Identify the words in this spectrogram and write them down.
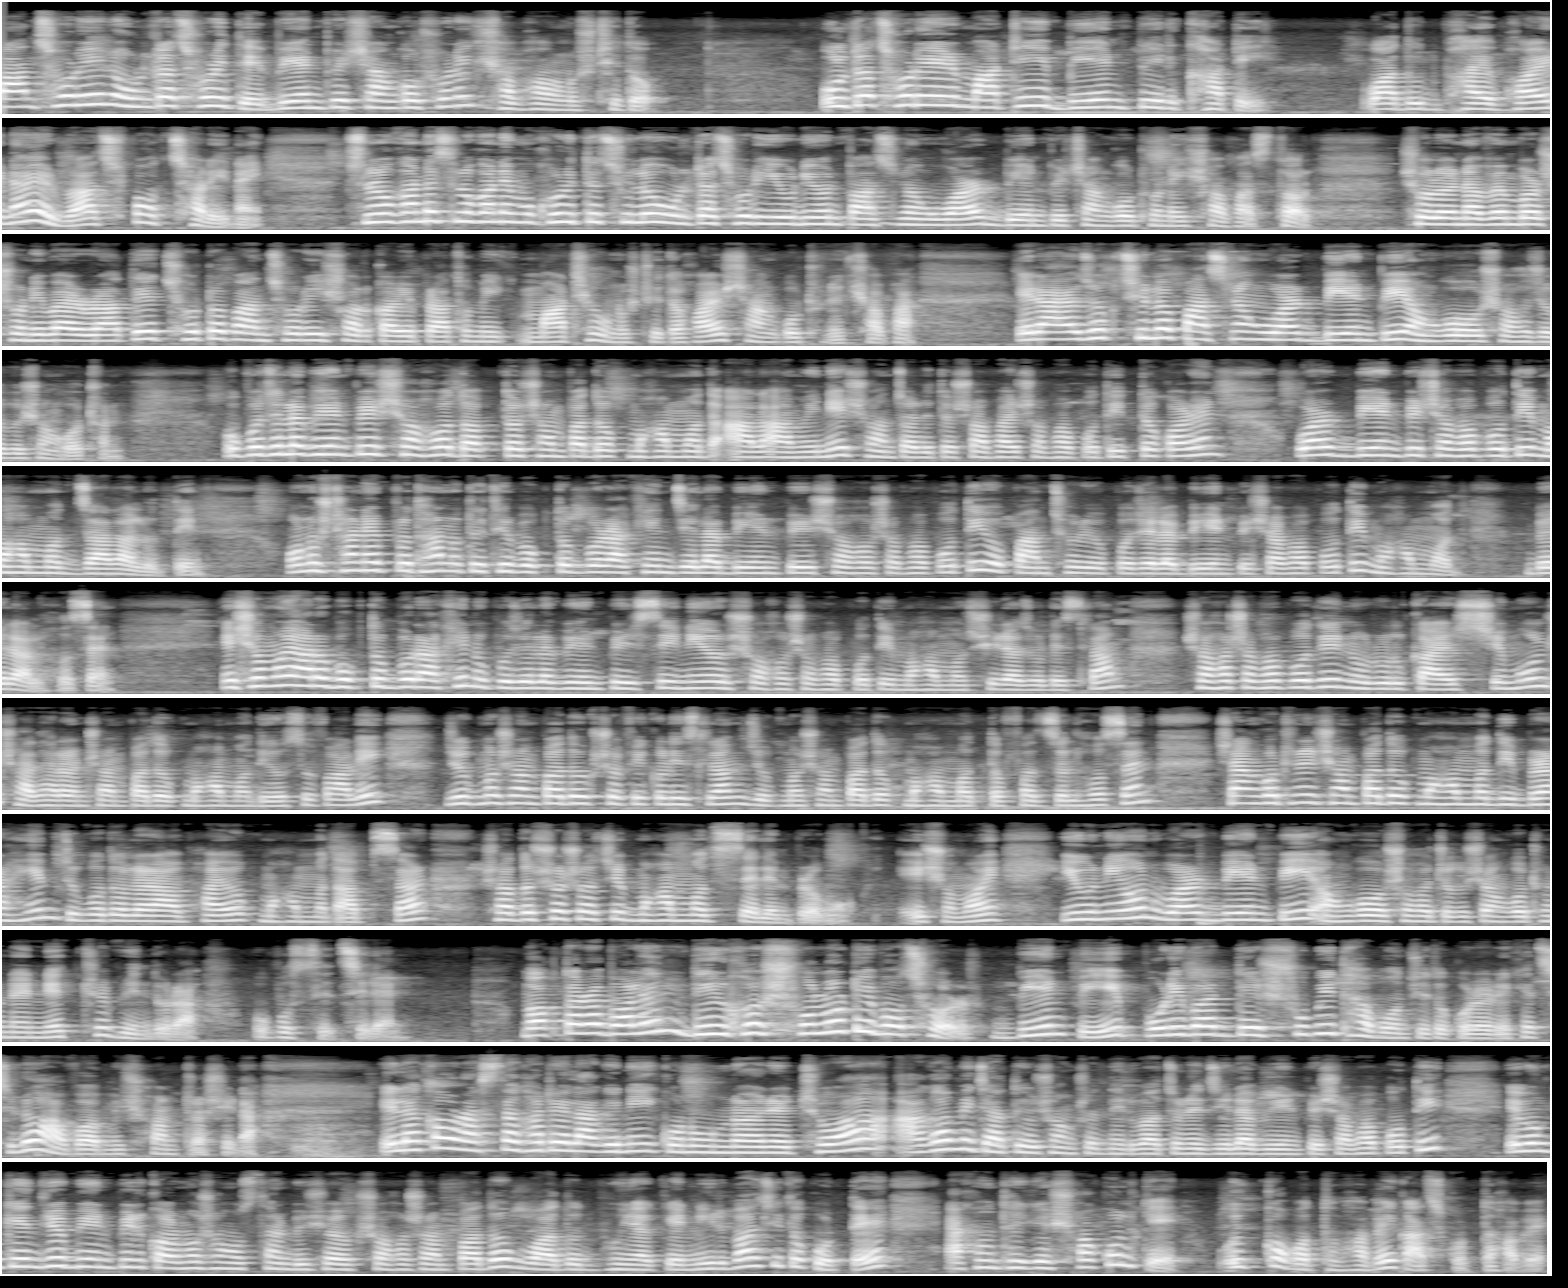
পাঁচড়ের উল্টাছড়িতে বিএনপির সাংগঠনিক সভা অনুষ্ঠিত। উল্টাছড়ের মাটি বিএনপির ঘাঁটি। ওয়াদুদ ভাই ভয় নাই, রাজপথ ছাড়ি নাই। স্লোগানে স্লোগানে মুখরিত ছিল উল্টাছড়ি ইউনিয়ন পাঁচ নং ওয়ার্ড বিএনপির সাংগঠনিক সভাস্থল। ষোলোই নভেম্বর শনিবার রাতে ছোট পাঁচছড়ি সরকারি প্রাথমিক মাঠে অনুষ্ঠিত হয় সাংগঠনিক সভা। এর আয়োজক ছিল পাঁচ নং ওয়ার্ড বিএনপি অঙ্গ ও সহযোগী সংগঠন। উপজেলা বিএনপির সহ দপ্তর সম্পাদক মোহাম্মদ আল আমিনের সঞ্চালিত সভায় সভাপতিত্ব করেন ওয়ার্ড বিএনপির সভাপতি মোহাম্মদ জালাল উদ্দিন। অনুষ্ঠানে প্রধান অতিথির বক্তব্য রাখেন জেলা বিএনপির সহ সভাপতি ও পাঞ্ছড়ি উপজেলা বিএনপির সভাপতি মোহাম্মদ বেলাল হোসেন। এ সময় আরও বক্তব্য রাখেন উপজেলা বিএনপির সিনিয়র সহসভাপতি মোহাম্মদ সিরাজুল ইসলাম, সহসভাপতি নুরুল কায়েস শিমুল, সাধারণ সম্পাদক মোহাম্মদ ইউসুফ আলী, যুগ্ম সম্পাদক শফিকুল ইসলাম, যুগ্ম সম্পাদক মোহাম্মদ তোফাজ্জল হোসেন, সাংগঠনিক সম্পাদক মোহাম্মদ ইব্রাহিম, যুবদলের আহ্বায়ক মোহাম্মদ আফসার সদস্য সচিব মোহাম্মদ সেলিম প্রমুখ। এই সময় ইউনিয়ন ওয়ার্ড বিএনপি অঙ্গ ও সহযোগী সংগঠনের নেতৃবৃন্দরা উপস্থিত ছিলেন। বক্তারা বলেন, দীর্ঘ ষোলোটি বছর বিএনপি পরিবারদের সুবিধা বঞ্চিত করে রেখেছিল আওয়ামী সন্ত্রাসীরা। এলাকা ও রাস্তাঘাটে লাগেনি কোনো উন্নয়নের ছোঁয়া। আগামী জাতীয় সংসদ নির্বাচনে জেলা বিএনপির সভাপতি এবং কেন্দ্রীয় বিএনপির কর্মসংস্থান বিষয়ক সহ সম্পাদক ওয়াদুদ ভূঁইয়াকে নির্বাচিত করতে এখন থেকে সকলকে ঐক্যবদ্ধভাবে কাজ করতে হবে।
